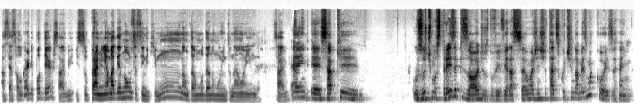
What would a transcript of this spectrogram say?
acesso a lugar de poder, sabe? Isso para mim é uma denúncia assim de que hum, não estão mudando muito não ainda, sabe? É, é, sabe que os últimos três episódios do Viver Ação a gente está discutindo a mesma coisa ainda.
